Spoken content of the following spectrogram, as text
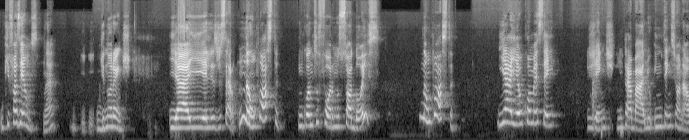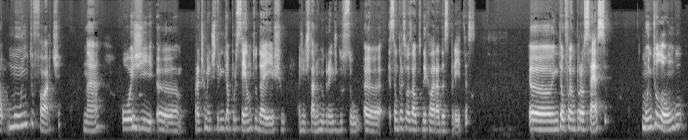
o que fazemos, né? Ignorante. E aí eles disseram: não posta. Enquanto formos só dois, não posta. E aí eu comecei, gente, um trabalho intencional muito forte, né? Hoje, uh, praticamente 30% da eixo, a gente está no Rio Grande do Sul, uh, são pessoas autodeclaradas pretas. Uh, então foi um processo muito longo.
